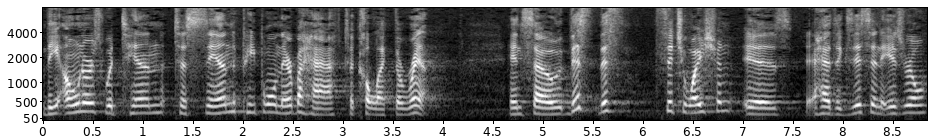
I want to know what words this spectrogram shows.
the owners would tend to send people on their behalf to collect the rent. And so this, this situation is, has existed in Israel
